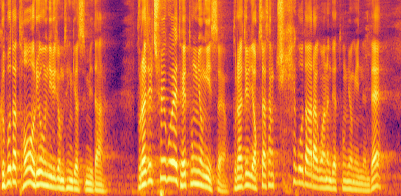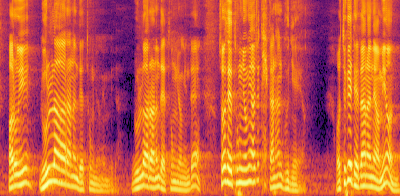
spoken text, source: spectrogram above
그보다 더 어려운 일이 좀 생겼습니다. 브라질 최고의 대통령이 있어요. 브라질 역사상 최고다라고 하는 대통령이 있는데 바로 이 룰라라는 대통령입니다. 룰라라는 대통령인데 저 대통령이 아주 대단한 분이에요. 어떻게 대단하냐면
